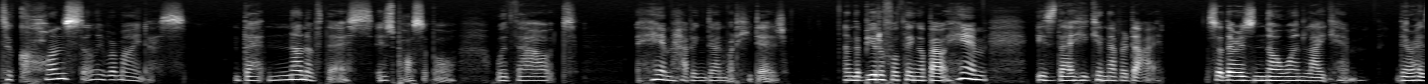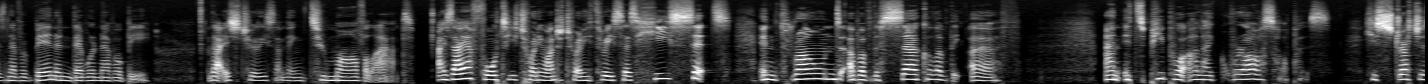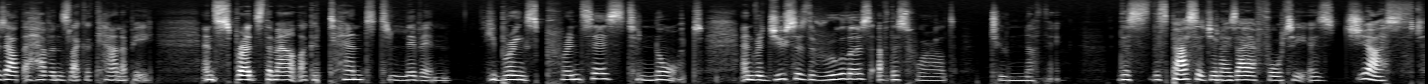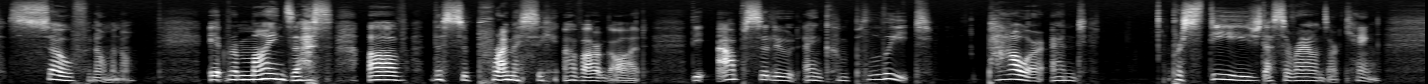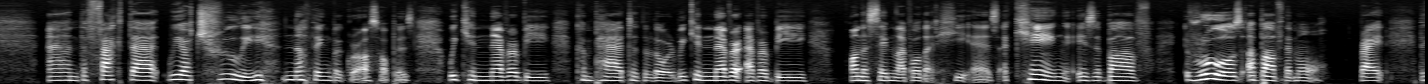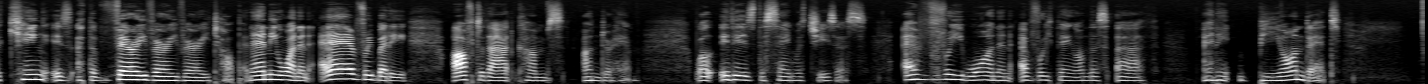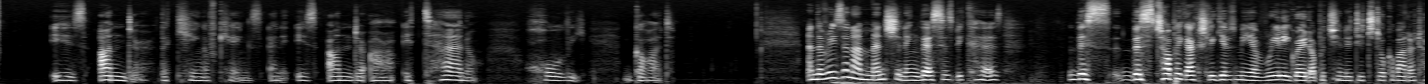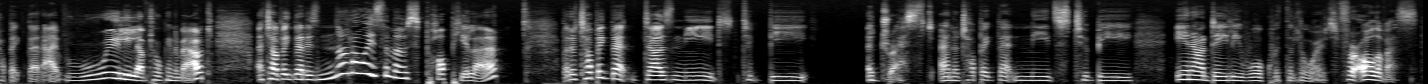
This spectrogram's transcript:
to constantly remind us that none of this is possible without him having done what he did. And the beautiful thing about him is that he can never die. So there is no one like him. there has never been and there will never be. That is truly something to marvel at. Isaiah 40, 21 to 23 says, He sits enthroned above the circle of the earth, and its people are like grasshoppers. He stretches out the heavens like a canopy and spreads them out like a tent to live in. He brings princes to naught and reduces the rulers of this world to nothing. This, this passage in Isaiah 40 is just so phenomenal. It reminds us of the supremacy of our God, the absolute and complete power and prestige that surrounds our King and the fact that we are truly nothing but grasshoppers. We can never be compared to the Lord. We can never ever be on the same level that He is. A king is above, rules above them all, right? The king is at the very, very, very top, and anyone and everybody after that comes under him. Well, it is the same with Jesus. Everyone and everything on this earth and beyond it is under the King of Kings and is under our eternal, holy God. And the reason I'm mentioning this is because this this topic actually gives me a really great opportunity to talk about a topic that I really love talking about, a topic that is not always the most popular, but a topic that does need to be addressed and a topic that needs to be in our daily walk with the Lord for all of us.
